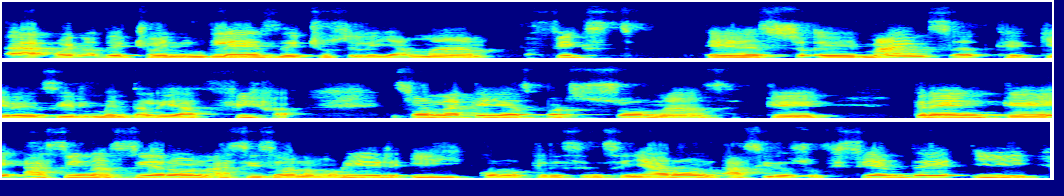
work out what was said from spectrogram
Ah, bueno, de hecho en inglés, de hecho se le llama fixed eh, mindset, que quiere decir mentalidad fija. Son aquellas personas que creen que así nacieron, así se van a morir y con lo que les enseñaron ha sido suficiente y,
